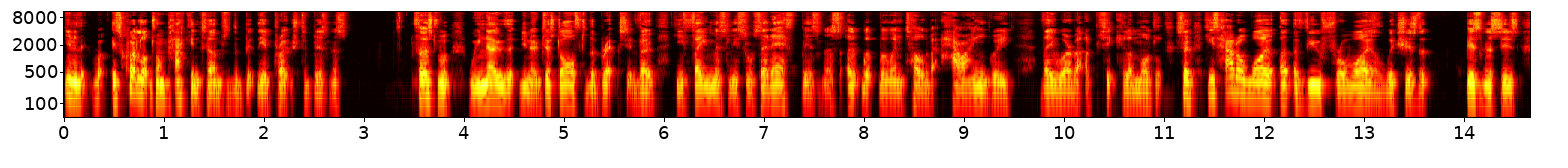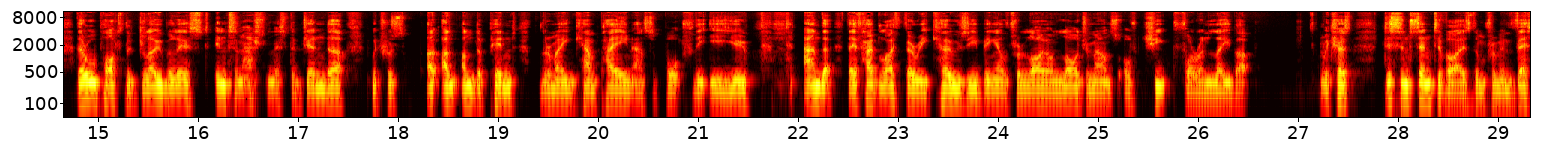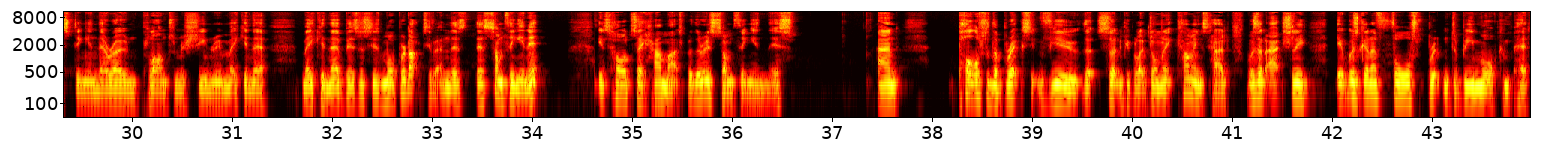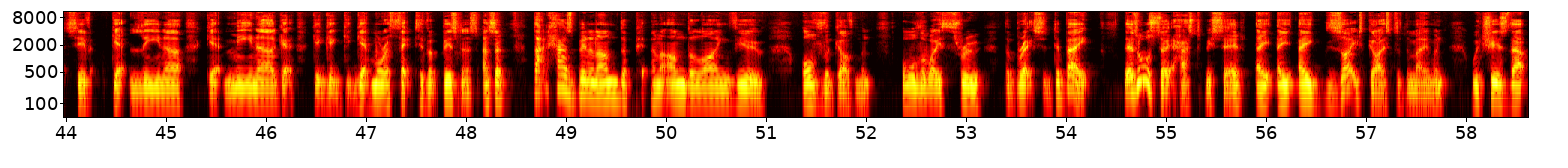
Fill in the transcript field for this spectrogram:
you know it's quite a lot to unpack in terms of the, the approach to business. First of all, we know that you know just after the Brexit vote, he famously sort of said "f business" uh, when told about how angry they were about a particular model. So he's had a while a view for a while, which is that businesses they're all part of the globalist internationalist agenda, which was uh, un- underpinned the Remain campaign and support for the EU, and that they've had life very cosy, being able to rely on large amounts of cheap foreign labour which has disincentivized them from investing in their own plant and machinery and making their making their businesses more productive. And there's there's something in it. It's hard to say how much, but there is something in this. And part of the Brexit view that certainly people like Dominic Cummings had was that actually it was going to force Britain to be more competitive, get leaner, get meaner, get get get, get more effective at business. And so that has been an under an underlying view of the government all the way through the Brexit debate. There's also, it has to be said, a, a, a zeitgeist at the moment, which is that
